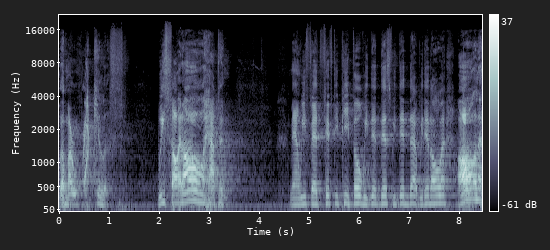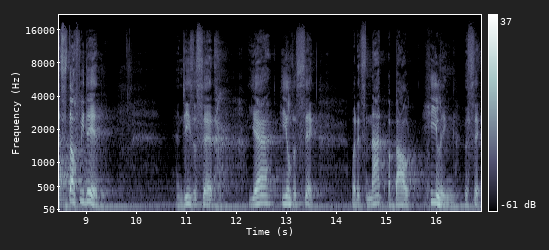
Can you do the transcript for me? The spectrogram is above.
the miraculous. We saw it all happen. Man, we fed 50 people, we did this, we did that, we did all that, all that stuff we did. And Jesus said, yeah, heal the sick, but it's not about healing the sick.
